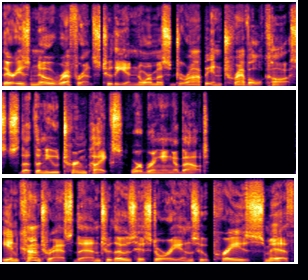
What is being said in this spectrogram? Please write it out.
There is no reference to the enormous drop in travel costs that the new turnpikes were bringing about. In contrast, then, to those historians who praise Smith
